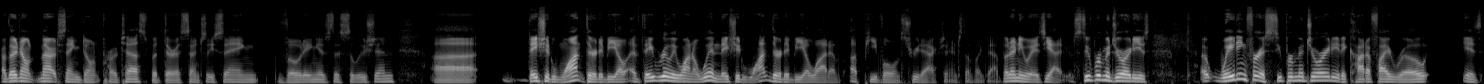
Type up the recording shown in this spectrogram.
or they don't not saying don't protest but they're essentially saying voting is the solution uh, they should want there to be a, if they really want to win they should want there to be a lot of upheaval and street action and stuff like that but anyways yeah super majorities uh, waiting for a supermajority to codify roe is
